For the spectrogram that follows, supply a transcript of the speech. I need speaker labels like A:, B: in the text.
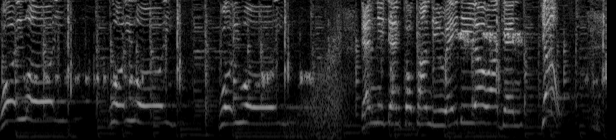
A: Woy woy, woy woy, woy woy. Then the then up on the radio again. Yo,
